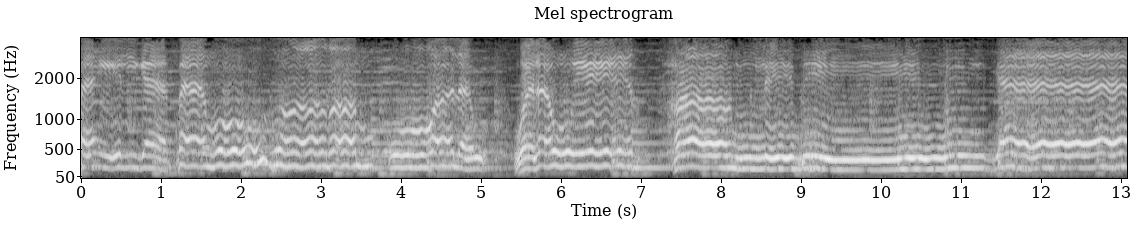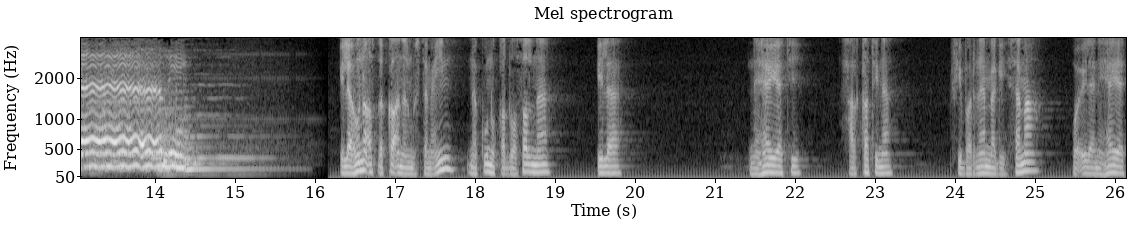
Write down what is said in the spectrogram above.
الجفا مغرم ولو ولو يرحم لي إلى هنا أصدقائنا المستمعين نكون قد وصلنا إلى نهاية حلقتنا في برنامج سمع وإلى نهاية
